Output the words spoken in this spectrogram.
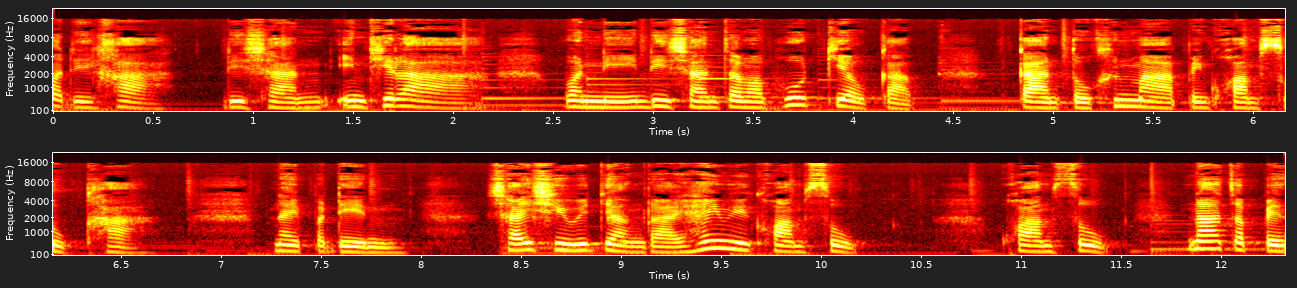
วัสดีค่ะ ดิฉัน อินทิรา วันนี้ดิฉันจะมาพูดเกี่ยวกับการโตขึ้นมาเป็นความสุขค่ะ ในประเด็น ใช้ชีวิตอย่างไรให้มีความสุข ความสุขน่าจะเป็น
